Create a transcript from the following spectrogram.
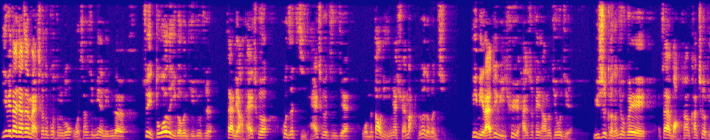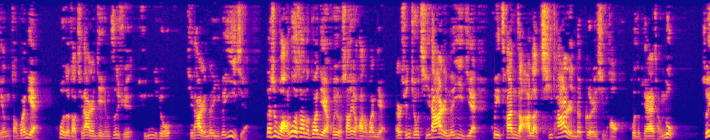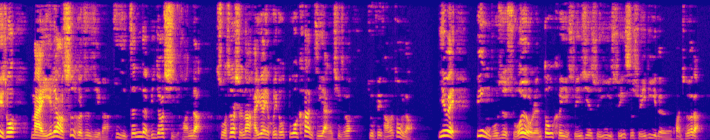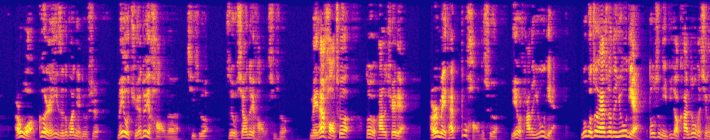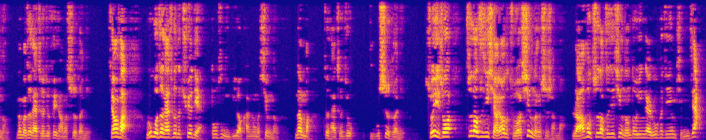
因为大家在买车的过程中，我相信面临的最多的一个问题就是在两台车或者几台车之间，我们到底应该选哪个的问题，对比来对比去还是非常的纠结，于是可能就会在网上看测评找观点，或者找其他人进行咨询，寻求其他人的一个意见。但是网络上的观点会有商业化的观点，而寻求其他人的意见。会掺杂了其他人的个人喜好或者偏爱程度，所以说买一辆适合自己的、自己真的比较喜欢的，锁车时呢还愿意回头多看几眼的汽车就非常的重要。因为并不是所有人都可以随心随意、随时随地的换车的。而我个人一直的观点就是，没有绝对好的汽车，只有相对好的汽车。每台好车都有它的缺点，而每台不好的车也有它的优点。如果这台车的优点都是你比较看重的性能，那么这台车就非常的适合你。相反，如果这台车的缺点都是你比较看重的性能，那么这台车就不适合你。所以说，知道自己想要的主要性能是什么，然后知道这些性能都应该如何进行评价，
